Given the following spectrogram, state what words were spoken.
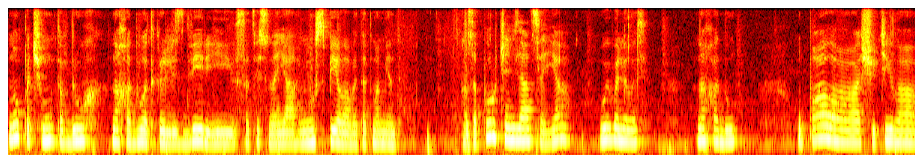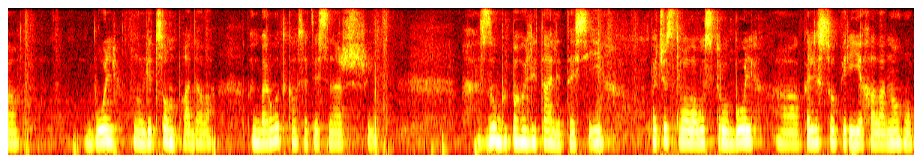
Но почему-то вдруг на ходу открылись двери, и, соответственно, я не успела в этот момент за поручень взяться, я вывалилась на ходу. Упала, ощутила боль, ну, лицом падала, подбородком, соответственно, аж и зубы повылетали, то есть и почувствовала острую боль, а, колесо переехало ногу.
